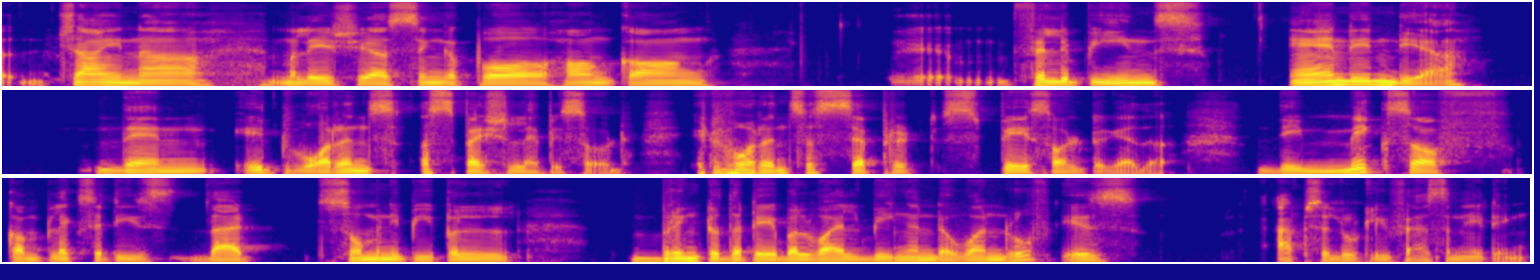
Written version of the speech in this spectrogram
uh, China, Malaysia, Singapore, Hong Kong, um, Philippines, and India, then it warrants a special episode. It warrants a separate space altogether. The mix of complexities that so many people bring to the table while being under one roof is absolutely fascinating.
